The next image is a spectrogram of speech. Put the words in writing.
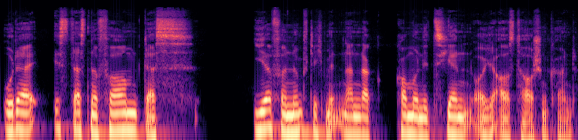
oder ist das eine Form, dass ihr vernünftig miteinander kommunizieren, euch austauschen könnt?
